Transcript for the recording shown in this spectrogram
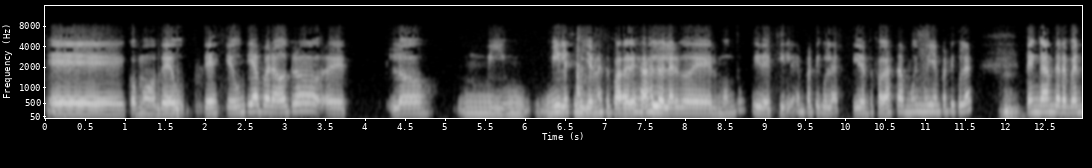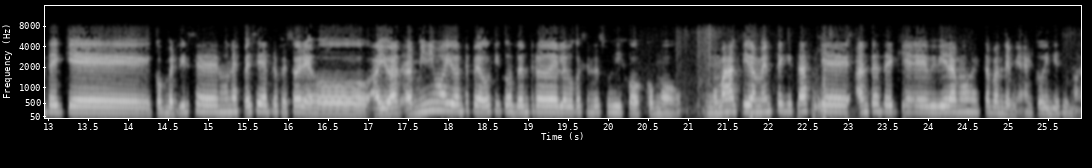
eh, como de, de, que un día para otro eh, los miles y millones de padres a lo largo del mundo y de Chile en particular y de Antofagasta muy muy en particular mm. tengan de repente que convertirse en una especie de profesores o ayudar, al mínimo ayudantes pedagógicos dentro de la educación de sus hijos, como, como más activamente quizás que antes de que viviéramos esta pandemia, el COVID-19.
